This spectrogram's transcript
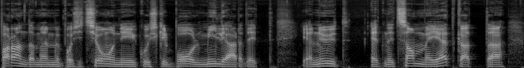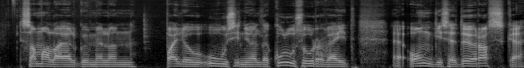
parandame me positsiooni kuskil pool miljardit ja nüüd et neid samme jätkata, samal ajal kui meil on palju uusi nii-öelda kulusurveid, ongi see töö raske.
